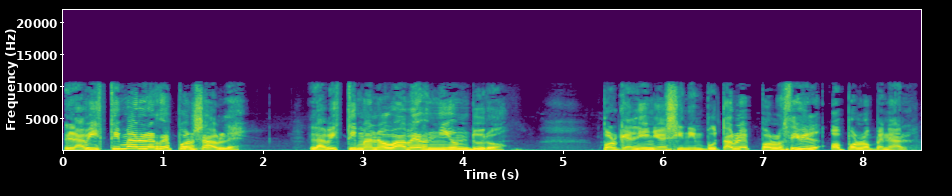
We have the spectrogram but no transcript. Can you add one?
la víctima es la responsable. La víctima no va a ver ni un duro, porque el niño es inimputable por lo civil o por lo penal.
